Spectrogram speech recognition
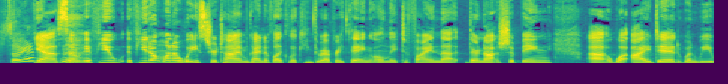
So yeah. Yeah, so if you if you don't want to waste your time kind of like looking through everything only to find that they're not shipping, uh, what I did when we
